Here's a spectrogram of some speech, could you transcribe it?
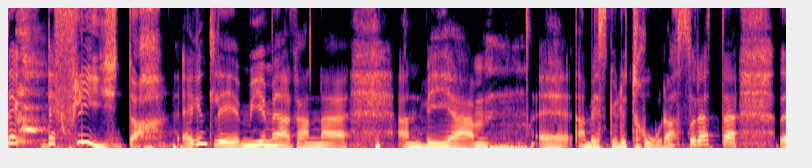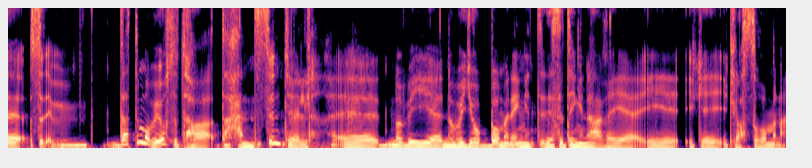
det, det, flyter egentlig mye mer enn en vi, eh, en vi skulle tro. Da. Så, dette, eh, så det, dette må vi også ta, ta hensyn til eh, når vi, når vi jobber med disse tingene her i, i, i klasserommene.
